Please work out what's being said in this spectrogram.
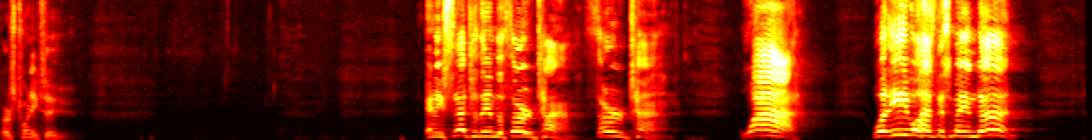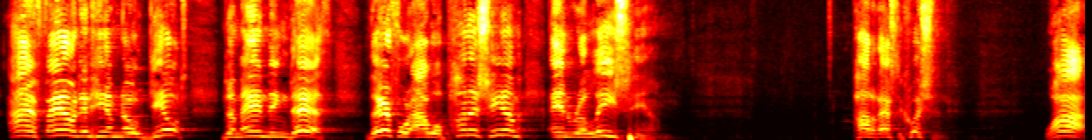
Verse 22. And he said to them the third time, third time, Why? What evil has this man done? I have found in him no guilt demanding death. Therefore, I will punish him and release him. Pilate asked the question why?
